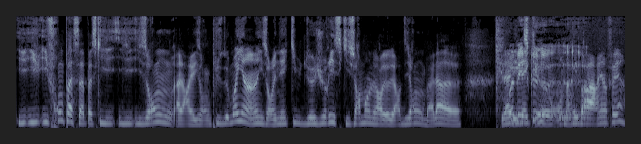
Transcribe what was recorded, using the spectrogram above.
Ils, ils, feront pas ça parce qu'ils ils auront alors ils auront plus de moyens hein, ils auront une équipe de juristes qui sûrement leur, leur diront bah là euh, là ouais, les mecs euh, on n'arrivera à rien faire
